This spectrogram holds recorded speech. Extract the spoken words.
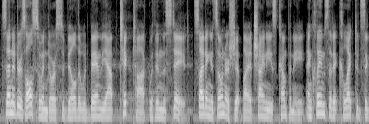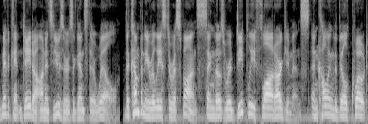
Senators also endorsed a bill that would ban the app TikTok within the state, citing its ownership by a Chinese company and claims that it collected significant data on its users against their will. The company released a response saying those were deeply flawed arguments and calling the bill, quote,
